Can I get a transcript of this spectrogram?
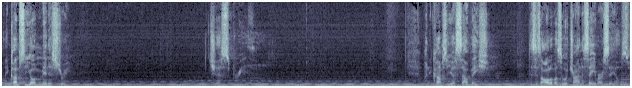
When it comes to your ministry, comes to your salvation, this is all of us who are trying to save ourselves.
